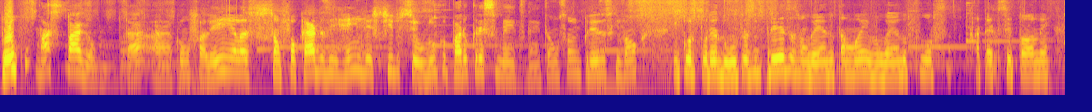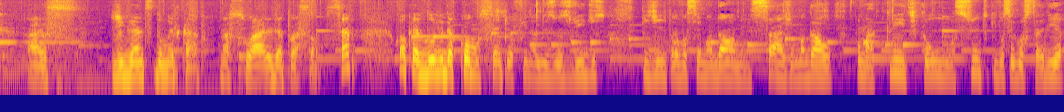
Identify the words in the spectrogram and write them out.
Pouco, mas pagam, tá? Ah, como falei, elas são focadas em reinvestir o seu lucro para o crescimento, né? Então são empresas que vão incorporando outras empresas, vão ganhando tamanho, vão ganhando força, até que se tornem as gigantes do mercado na sua área de atuação, certo? Qualquer dúvida, como sempre, eu finalizo os vídeos pedindo para você mandar uma mensagem, mandar uma crítica, um assunto que você gostaria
